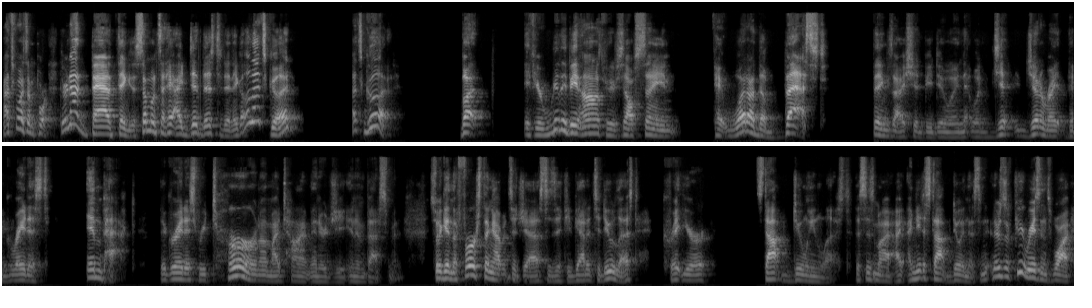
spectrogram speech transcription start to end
That's what's important. They're not bad things. If someone said, "Hey, I did this today," they go, "Oh, that's good. That's good." But if you're really being honest with yourself, saying, "Okay, what are the best things I should be doing that would ge- generate the greatest impact, the greatest return on my time, energy, and investment?" So again, the first thing I would suggest is if you've got a to-do list, create your stop doing list. This is my, I, I, need to stop doing this. And there's a few reasons why.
